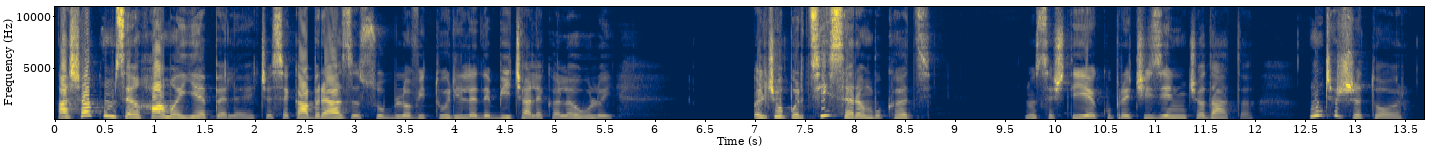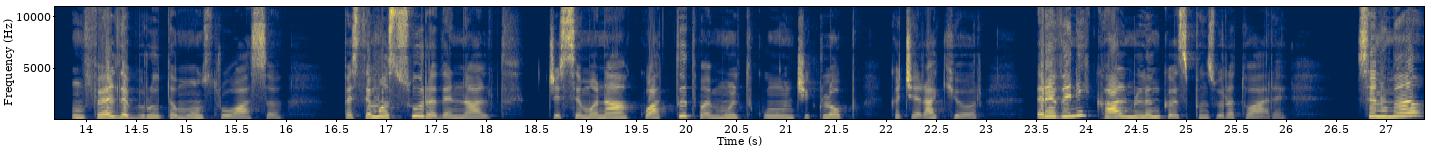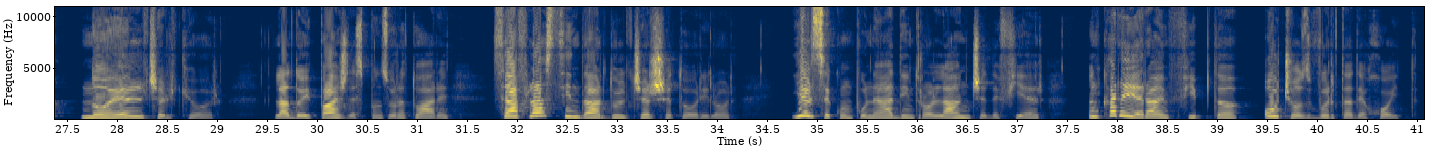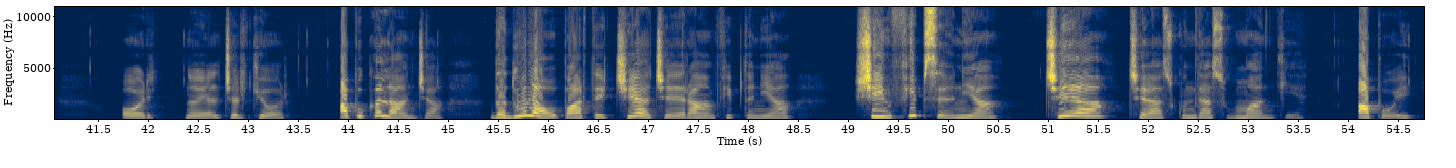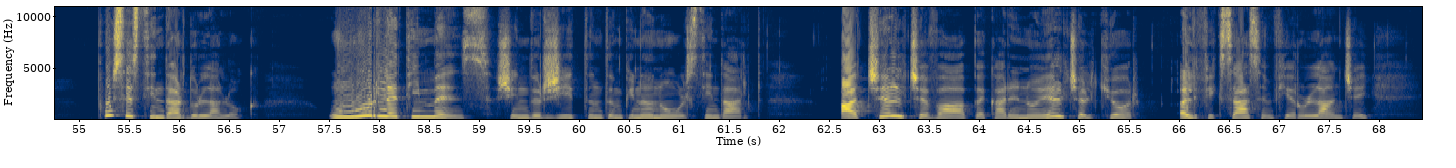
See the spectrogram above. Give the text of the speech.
așa cum se înhamă iepele ce se cabrează sub loviturile de bici ale călăului? Îl ciopărțiseră în bucăți? Nu se știe cu precizie niciodată. Un cerșetor, un fel de brută monstruoasă, peste măsură de înalt, ce semăna cu atât mai mult cu un ciclop, căci era chior, reveni calm lângă spânzurătoare. Se numea Noel cel chior. La doi pași de spânzurătoare se afla stindardul cerșetorilor. El se compunea dintr-o lance de fier în care era înfiptă o ciozvârtă de hoit. Ori Noel cel chior apucă lancea, dădu la o parte ceea ce era înfipt în ea și înfipse în ea ceea ce ascundea sub mantie. Apoi puse stindardul la loc. Un urlet imens și îndârjit întâmpină noul stindard. Acel ceva pe care Noel cel chior îl fixase în fierul lancei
